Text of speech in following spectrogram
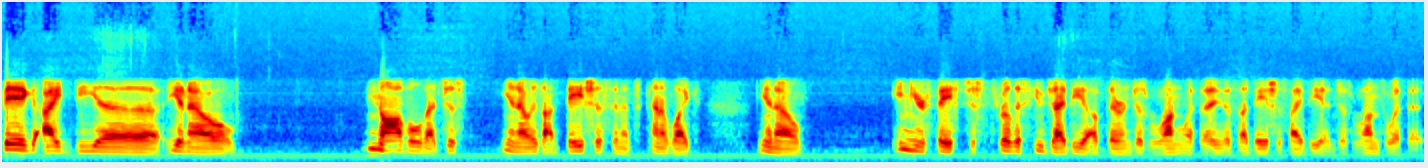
big idea, you know, novel that just you know is audacious and it's kind of like you know in your face, just throw this huge idea up there and just run with it. you know, This audacious idea and just runs with it.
